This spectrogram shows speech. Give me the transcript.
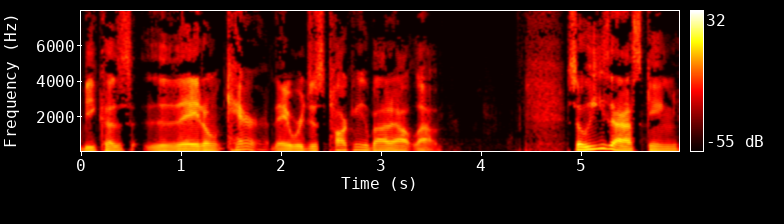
Because they don't care. They were just talking about it out loud. So he's asking,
